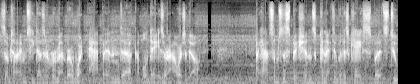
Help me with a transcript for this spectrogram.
Sometimes he doesn't remember what happened a couple of days or hours ago. I have some suspicions connected with his case, but it's too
